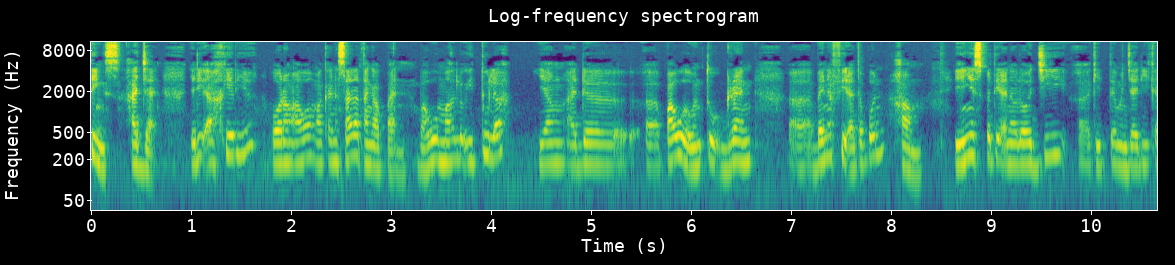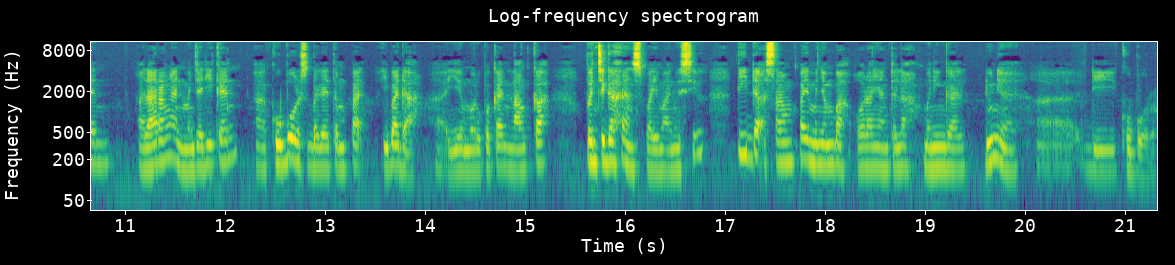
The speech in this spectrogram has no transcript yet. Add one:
things, hajat. Jadi akhirnya orang awam akan salah tanggapan bahawa makhluk itulah yang ada uh, power untuk grant uh, benefit ataupun harm. Ianya seperti analogi uh, kita menjadikan larangan menjadikan uh, kubur sebagai tempat ibadah. Uh, ia merupakan langkah pencegahan supaya manusia tidak sampai menyembah orang yang telah meninggal dunia uh, di kubur.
